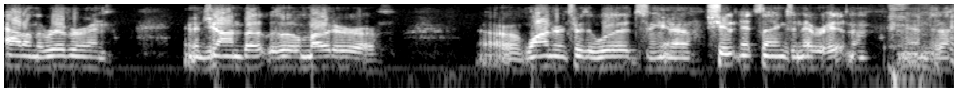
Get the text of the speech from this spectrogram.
out on the river and in a john boat with a little motor or or wandering through the woods you know shooting at things and never hitting them and uh,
